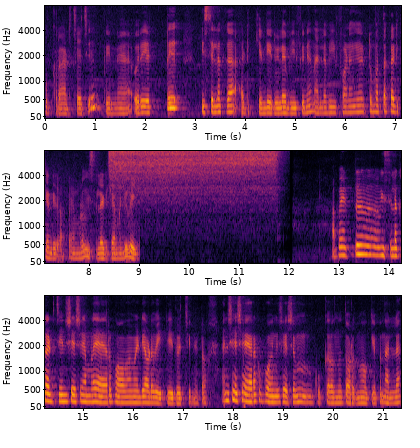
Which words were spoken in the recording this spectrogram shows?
കുക്കർ അടച്ചു വെച്ച് പിന്നെ ഒരു എട്ട് വിസിലൊക്കെ അടിക്കേണ്ടി വരും അല്ലേ? ബീഫിന് നല്ല ബീഫാണെങ്കിൽ എട്ടും പത്തൊക്കെ അടിക്കേണ്ടി വരും. അപ്പോൾ നമ്മൾ വിസിലടിക്കാൻ വേണ്ടി വെയിറ്റ് അപ്പോൾ എട്ട് വിസിലൊക്കെ അടിച്ചതിന് ശേഷം നമ്മൾ എയർ പോകാൻ വേണ്ടി അവിടെ വെയിറ്റ് ചെയ്ത് വെച്ചിന് കേട്ടോ അതിന് ശേഷം എയറൊക്കെ പോയതിന് ശേഷം കുക്കറൊന്ന് തുറന്ന് നോക്കിയപ്പോൾ നല്ല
